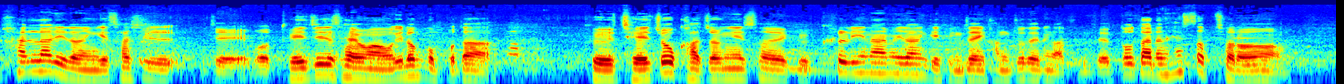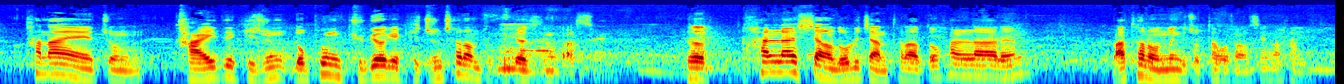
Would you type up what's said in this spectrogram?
할랄이라는 게 사실 이제 뭐 돼지를 사용하고 이런 것보다 그 제조 과정에서의 그 클린함이라는 게 굉장히 강조되는 것 같은데 또 다른 해썹처럼 하나의 좀 가이드 기준, 높은 규격의 기준처럼 좀 느껴지는 것 같습니다. 그래서 할랄 시장을 노리지 않더라도 할랄은 맡아놓는 게 좋다고 저는 생각합니다.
